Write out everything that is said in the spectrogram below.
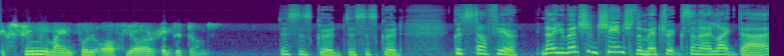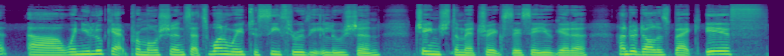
extremely mindful of your exit terms. This is good. This is good. Good stuff here. Now, you mentioned change the metrics, and I like that. Uh, when you look at promotions, that's one way to see through the illusion. Change the metrics. They say you get a $100 back if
